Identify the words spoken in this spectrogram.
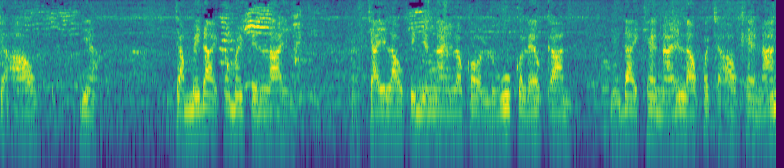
จะเอา เนี่ยจำไม่ได้ก็ไม่เป็นไร ใจเราเป็นยังไงเราก็รู้ก็แล้วกัน เนี่ยได้แค่ไหนเราก็จะเอาแค่นั้น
